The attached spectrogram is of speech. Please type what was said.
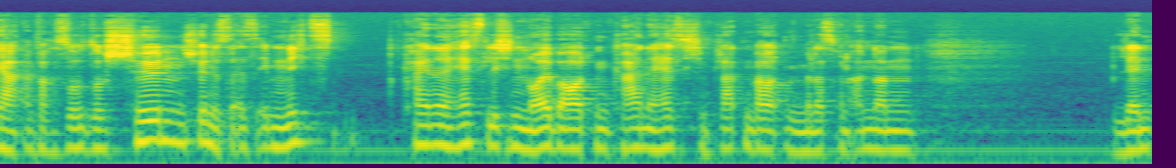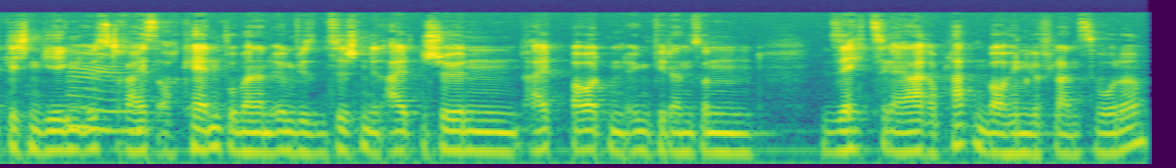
ja, einfach so, so schön, schön ist. Da ist eben nichts, keine hässlichen Neubauten, keine hässlichen Plattenbauten, wie man das von anderen ländlichen Gegenden Österreichs auch kennt, wo man dann irgendwie so zwischen den alten, schönen Altbauten irgendwie dann so ein 60er Jahre Plattenbau hingepflanzt wurde.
